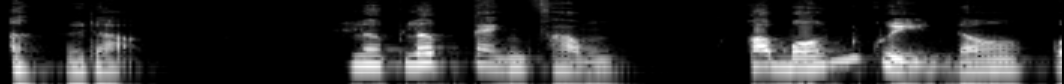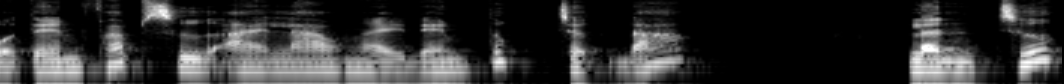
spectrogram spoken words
Ở nơi đó, lớp lớp canh phòng, có bốn quỷ nô của tên pháp sư ai lao ngày đêm túc trực đó. Lần trước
